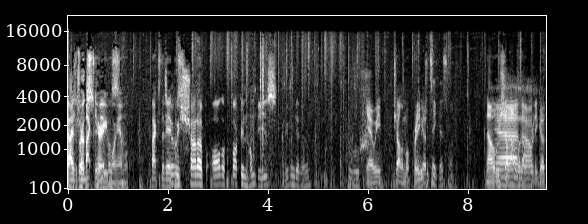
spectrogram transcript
Guys, we're going back to carry vehicles. more ammo. Back to the It's good we shot up all the fucking Humvees. We can get them. Oof. Yeah, we shot them up pretty we good. could take this one. No, we shot Yeah, that one no. up pretty good.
